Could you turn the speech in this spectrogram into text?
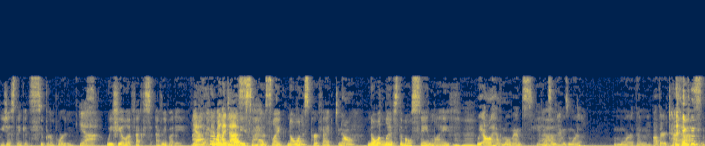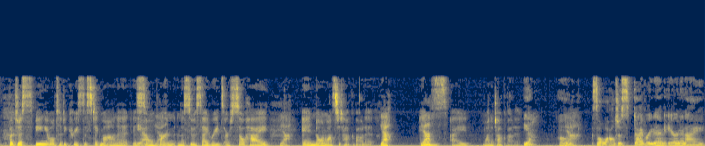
We just think it's super important. Yeah. We feel it affects everybody. Yeah, I don't it really what anybody does. says. Like, no one is perfect. No. No one lives the most sane life. We all have moments. Yeah. And sometimes more more than other Yeah. times. but just being able to decrease the stigma on it is so Yeah. important and the suicide rates are so high Yeah. and no one wants to talk about it Yeah. Yes. i want to talk about it Yeah. Um, Yeah. So I'll just dive right in. Erin and I,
